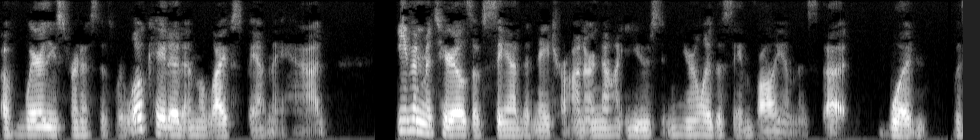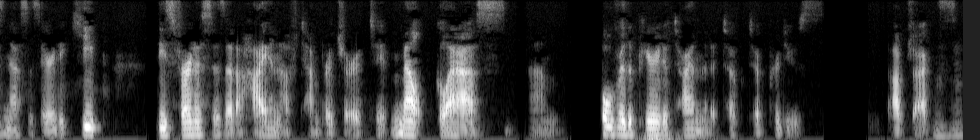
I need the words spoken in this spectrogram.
of where these furnaces were located and the lifespan they had. Even materials of sand and natron are not used in nearly the same volume as that wood was necessary to keep these furnaces at a high enough temperature to melt glass um, over the period of time that it took to produce objects. Mm-hmm.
